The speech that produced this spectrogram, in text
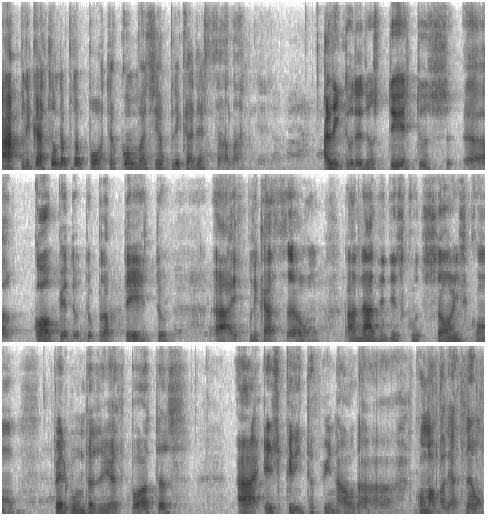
A aplicação da proposta, como vai ser aplicada em sala? A leitura dos textos, a cópia do, do próprio texto, a explicação, a análise de discussões com perguntas e respostas, a escrita final da, como avaliação.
